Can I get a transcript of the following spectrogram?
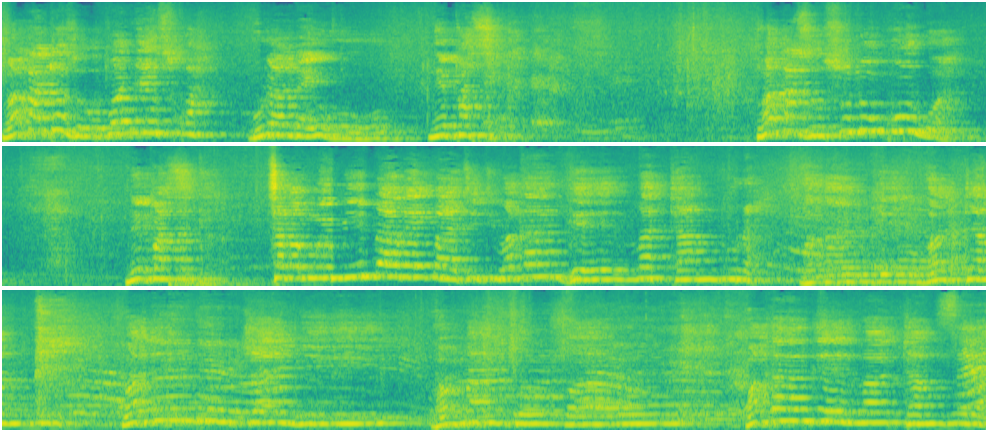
Vakatozoponeswa uranda ihwohwo nepasika vakazosunungurwa nepasika. Saka mumwe muimba akaiba achiti vakange vatambura vakange vatambura varingutsvanyiriri vamajofaro vakange vatambura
